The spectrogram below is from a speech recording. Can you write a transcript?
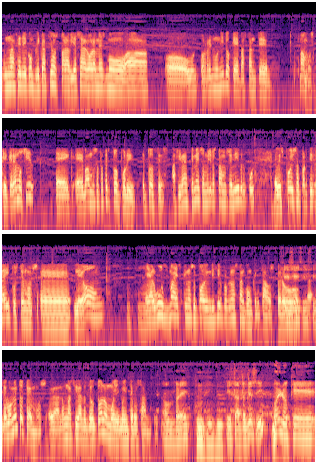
unha serie de complicacións para viaxar agora mesmo a, o, o Reino Unido que é bastante... Vamos, que queremos ir, eh, eh, vamos a facer todo por ir. Entonces, a final de mes, o mellor estamos en Liverpool, e despois, a partir de aí, pues, temos eh, León, Ah. E algúns máis que non se poden dicir porque non están concretados, pero sí, sí, sí, eh, sí. de momento temos eh, unha cidade de outono moi moi interesante. Hombre, e tanto que sí. Bueno, que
